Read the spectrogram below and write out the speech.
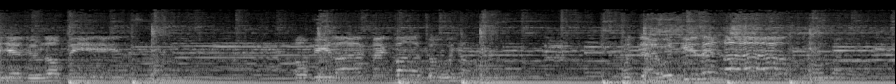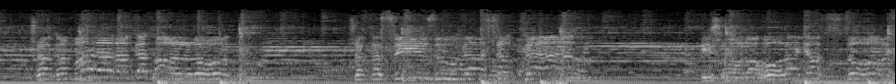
egyedül a pénz, a világ megváltója, hogy de hogy hiszed el, csak a madarakat hallod, csak a szélzúgások kell, és valahol egy asszony,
